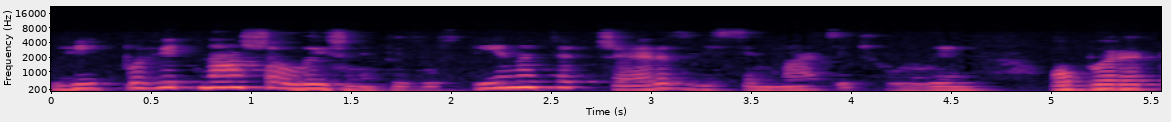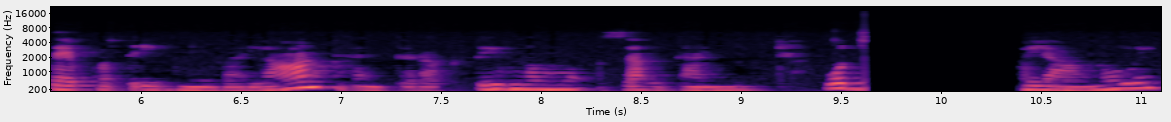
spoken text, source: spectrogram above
Відповідь наша лижники зустрінуться через 18 хвилин. Оберете потрібний варіант в інтерактивному завданні. Глянули,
